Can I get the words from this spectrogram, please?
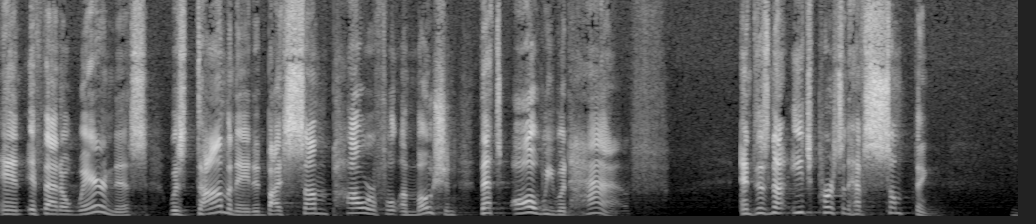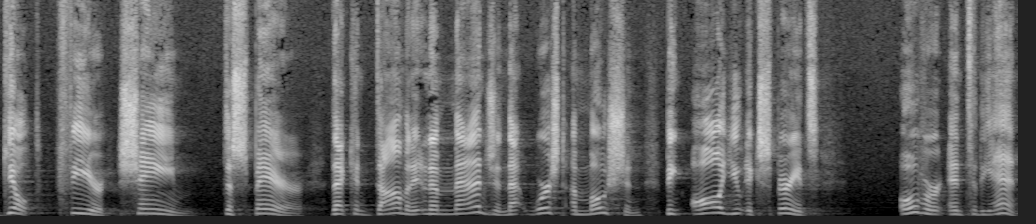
And if that awareness was dominated by some powerful emotion, that's all we would have. And does not each person have something? Guilt, fear, shame, despair, that can dominate. And imagine that worst emotion being all you experience over and to the end.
